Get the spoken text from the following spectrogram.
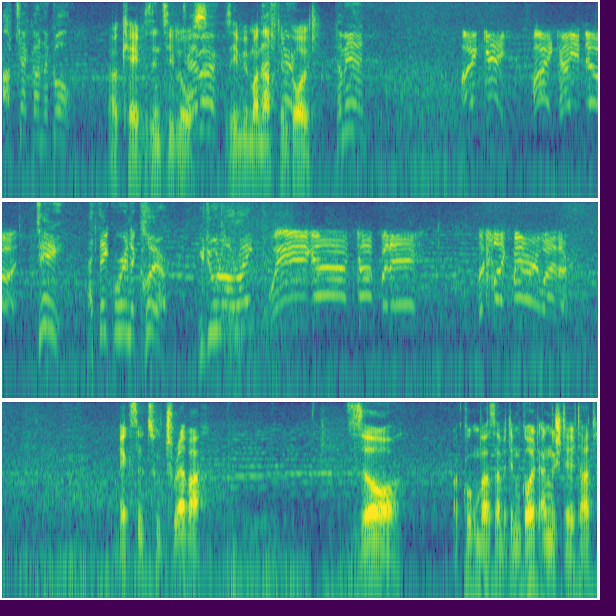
I'll check on the gold. Okay, wie sind sie los? Sehen wir mal nach dem Gold. Mikey! Mike, how you doing? T, I think we're in the clear. You doing all right? Wechsel zu Trevor. So. Mal gucken, was er mit dem Gold angestellt hat.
